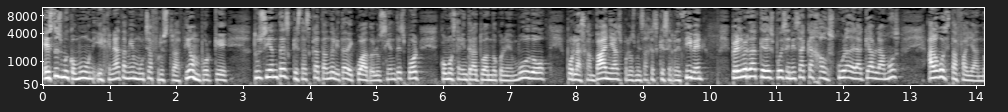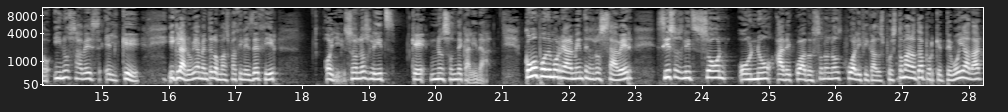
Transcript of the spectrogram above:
Esto es muy común y genera también mucha frustración porque tú sientes que estás captando el lead adecuado, lo sientes por cómo están interactuando con el embudo, por las campañas, por los mensajes que se reciben, pero es verdad que después en esa caja oscura de la que hablamos algo está fallando y no sabes el qué. Y claro, obviamente lo más fácil es decir, oye, son los leads que no son de calidad. ¿Cómo podemos realmente nosotros saber si esos leads son o no adecuados, son o no cualificados? Pues toma nota porque te voy a dar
